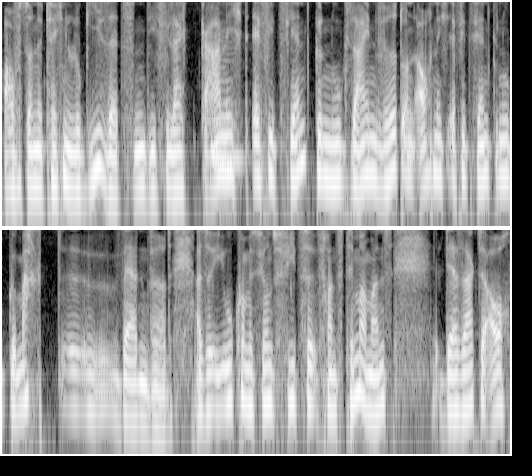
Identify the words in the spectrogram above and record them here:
auf so eine Technologie setzen, die vielleicht gar mhm. nicht effizient genug sein wird und auch nicht effizient genug gemacht äh, werden wird. Also EU-Kommissionsvize Franz Timmermans, der sagte auch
